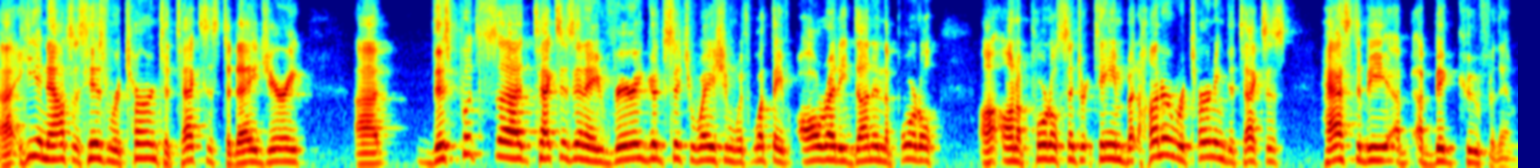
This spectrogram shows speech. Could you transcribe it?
Uh, he announces his return to Texas today, Gerry. Uh, this puts Texas in a very good situation with what they've already done in the portal on a portal centric team. But Hunter returning to Texas has to be a, a big coup for them.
